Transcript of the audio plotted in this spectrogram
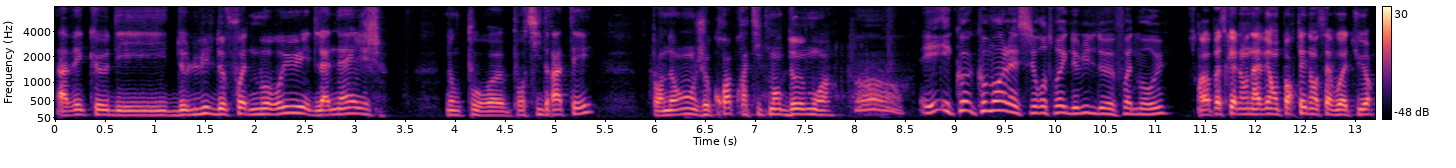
avec euh, des, de l'huile de foie de morue et de la neige donc pour, euh, pour s'hydrater pendant, je crois, pratiquement deux mois. Oh. Et, comment elle s'est retrouvée avec de l'huile de foie de morue? Ah, Parce qu'elle en avait emporté dans sa voiture.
